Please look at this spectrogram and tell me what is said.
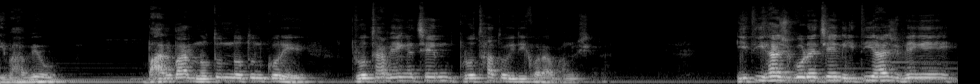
এভাবেও বারবার নতুন নতুন করে প্রথা ভেঙেছেন, প্রথা তৈরি করা মানুষেরা। ইতিহাস গড়েছেন, ইতিহাস ভেঙে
